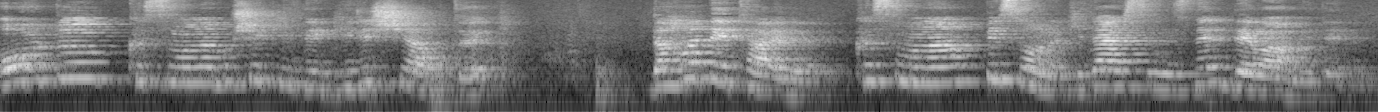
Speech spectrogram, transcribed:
Ordu kısmına bu şekilde giriş yaptık. Daha detaylı kısmına bir sonraki dersimizde devam edelim.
